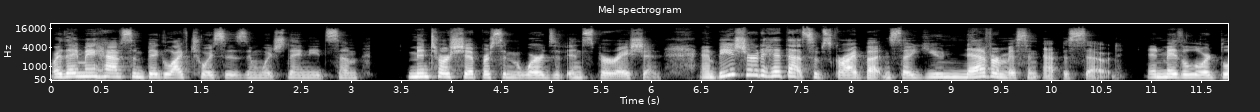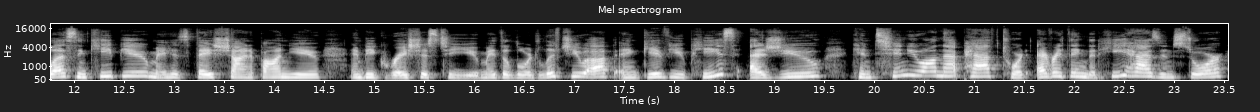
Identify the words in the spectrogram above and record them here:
or they may have some big life choices in which they need some mentorship or some words of inspiration. And be sure to hit that subscribe button so you never miss an episode. And may the Lord bless and keep you. May his face shine upon you and be gracious to you. May the Lord lift you up and give you peace as you continue on that path toward everything that he has in store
